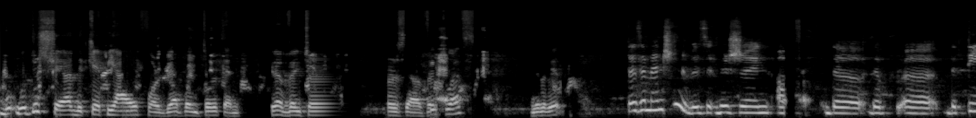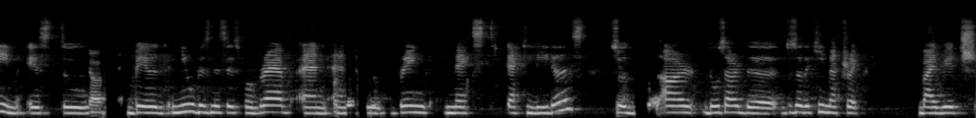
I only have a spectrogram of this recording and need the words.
would you share the KPI for your Ventures and Grab Ventures uh, Virtuous a little bit? As I mentioned, the vision of the the uh, the team is to yeah. Build new businesses for Grab and and to bring next tech leaders. So those are those are the those are the key metric by which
